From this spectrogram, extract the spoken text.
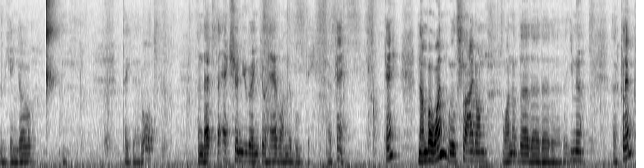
We can go take that off and that's the action you're going to have on the boot there. Okay. Okay. Number one we'll slide on one of the the, the, the, inner uh, clamp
